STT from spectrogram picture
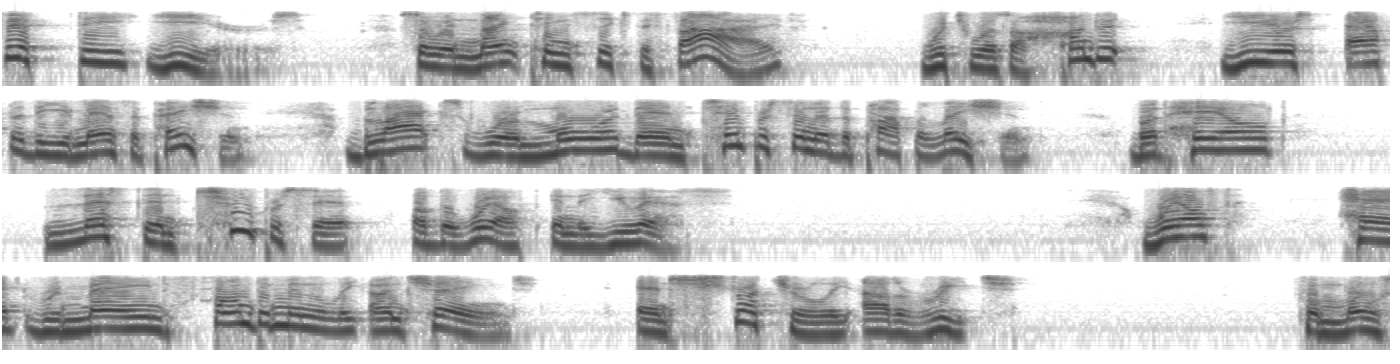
50 years. So in 1965, which was 100 years after the emancipation, blacks were more than 10% of the population, but held less than 2% of the wealth in the U.S. Wealth had remained fundamentally unchanged and structurally out of reach for most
